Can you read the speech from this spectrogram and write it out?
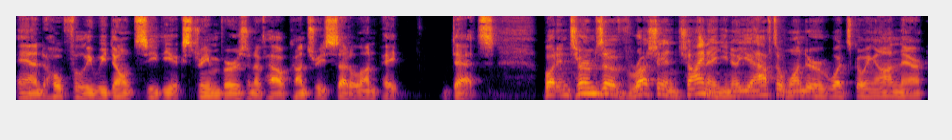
And hopefully, we don't see the extreme version of how countries settle unpaid debts. But in terms of Russia and China, you know, you have to wonder what's going on there.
